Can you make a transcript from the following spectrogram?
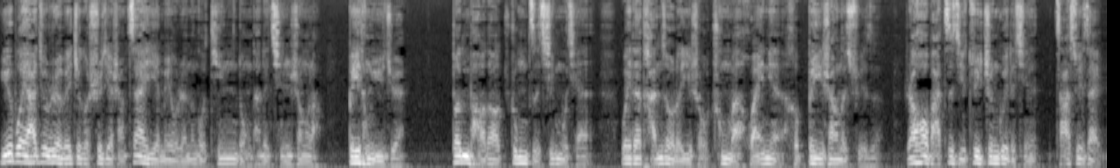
俞伯牙就认为这个世界上再也没有人能够听懂他的琴声了，悲痛欲绝，奔跑到钟子期墓前，为他弹奏了一首充满怀念和悲伤的曲子，然后把自己最珍贵的琴砸碎在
